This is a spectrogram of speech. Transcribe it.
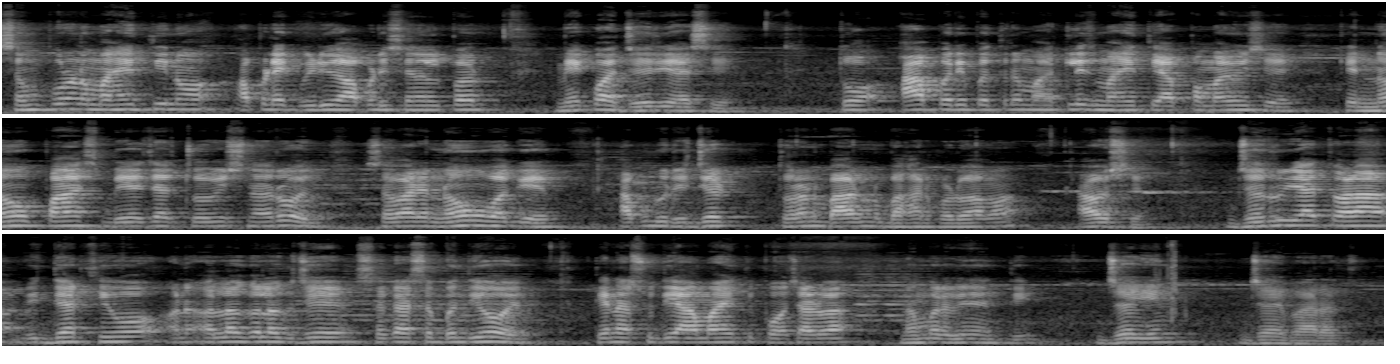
સંપૂર્ણ માહિતીનો આપણે એક વીડિયો આપણી ચેનલ પર મેકવા જઈ રહ્યા છીએ. તો આ પરિપત્રમાં એટલી જ માહિતી આપવામાં આવી છે કે નવ પાંચ બે હજાર ચોવીસના રોજ સવારે નવ વાગે આપણું રિઝલ્ટ ધોરણ બારનું બહાર પાડવામાં આવશે. જરૂરિયાતવાળા વિદ્યાર્થીઓ અને અલગ અલગ જે સગા સંબંધી હોય, તેના સુધી આ માહિતી પહોંચાડવા નમ્ર વિનંતી. જય હિન્દ, જય ભારત.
